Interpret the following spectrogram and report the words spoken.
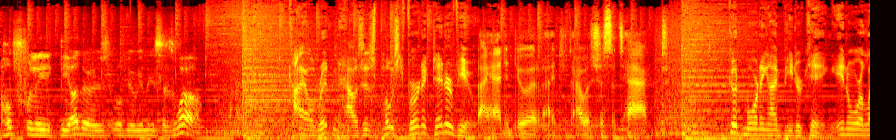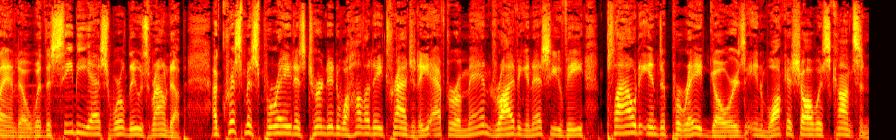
Hopefully, the others will be released as well. Kyle Rittenhouse's post verdict interview. I had to do it. I, just, I was just attacked. Good morning, I'm Peter King in Orlando with the CBS World News Roundup. A Christmas parade has turned into a holiday tragedy after a man driving an SUV plowed into parade goers in Waukesha, Wisconsin.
